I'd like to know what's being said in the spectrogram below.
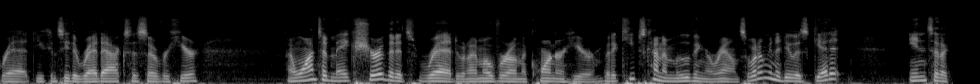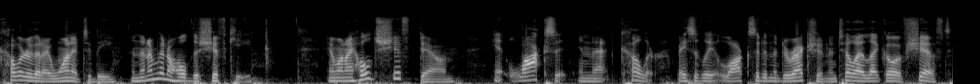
red. You can see the red axis over here. I want to make sure that it's red when I'm over on the corner here, but it keeps kind of moving around. So what I'm going to do is get it into the color that I want it to be, and then I'm going to hold the shift key. And when I hold shift down, it locks it in that color. Basically, it locks it in the direction until I let go of shift,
